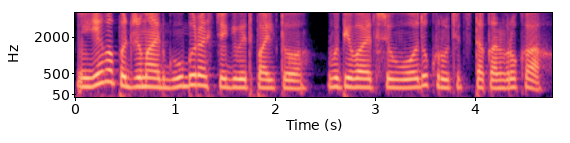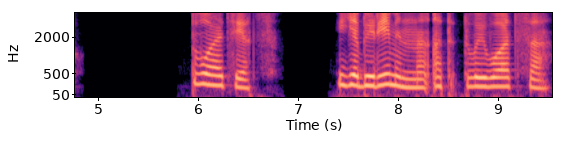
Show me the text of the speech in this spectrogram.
Ева поджимает губы, расстегивает пальто, выпивает всю воду, крутит стакан в руках. «Твой отец. Я беременна от твоего отца».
